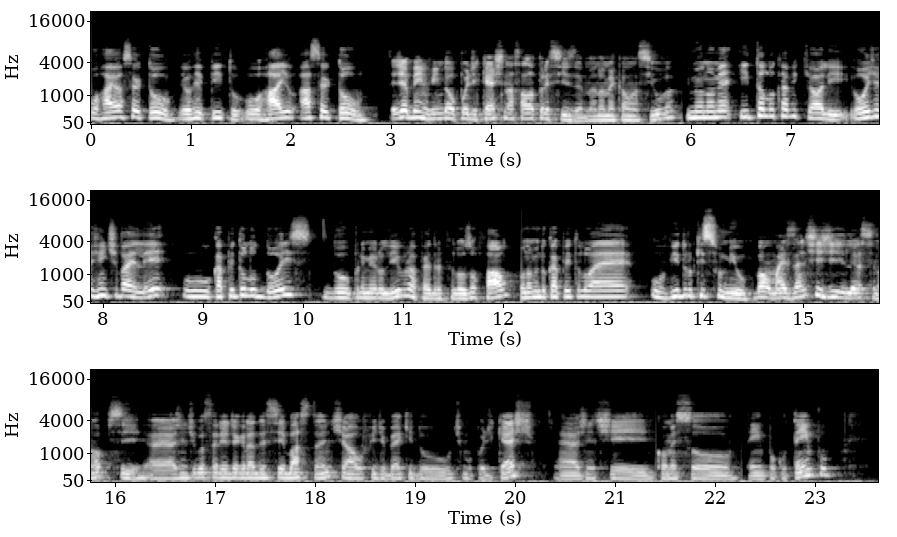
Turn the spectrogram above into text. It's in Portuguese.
O raio acertou. Eu repito, o raio acertou. Seja bem-vindo ao podcast Na Sala Precisa. Meu nome é Cauã Silva. E meu nome é Ítalo Cavicchioli. Hoje a gente vai ler o capítulo 2 do primeiro livro, A Pedra Filosofal. O nome do capítulo é O Vidro que Sumiu. Bom, mas antes de ler a sinopse, é, a gente gostaria de agradecer bastante ao feedback do último podcast. É, a gente começou tem pouco tempo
